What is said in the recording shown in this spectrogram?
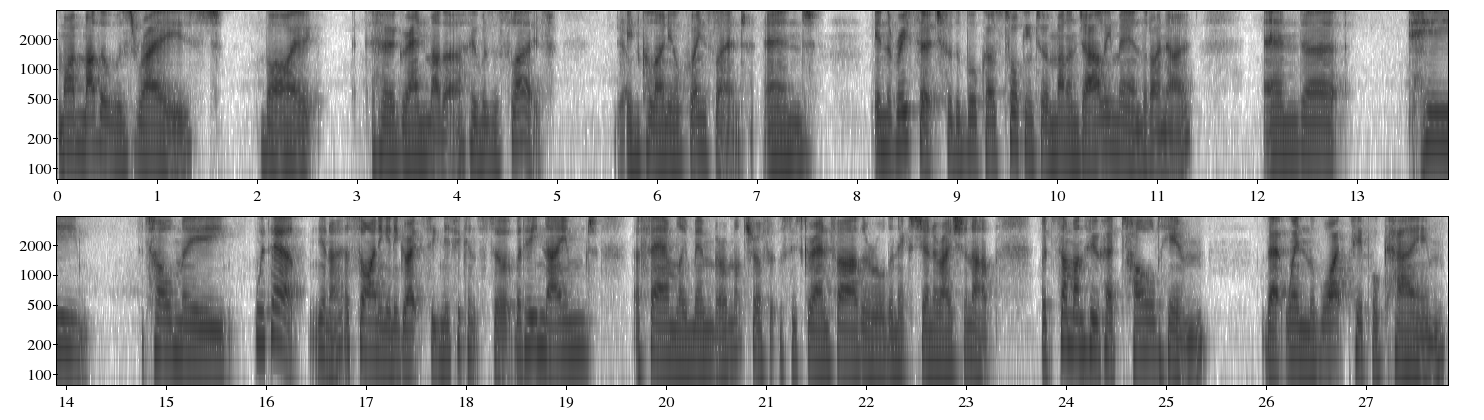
my mother was raised by her grandmother, who was a slave yep. in colonial Queensland. And in the research for the book, I was talking to a Mununjali man that I know, and uh, he told me without, you know, assigning any great significance to it. But he named a family member, I'm not sure if it was his grandfather or the next generation up, but someone who had told him that when the white people came,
